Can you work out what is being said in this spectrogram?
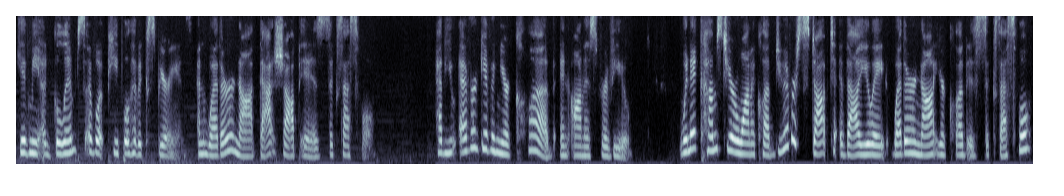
give me a glimpse of what people have experienced and whether or not that shop is successful. Have you ever given your club an honest review? When it comes to your Awana Club, do you ever stop to evaluate whether or not your club is successful?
